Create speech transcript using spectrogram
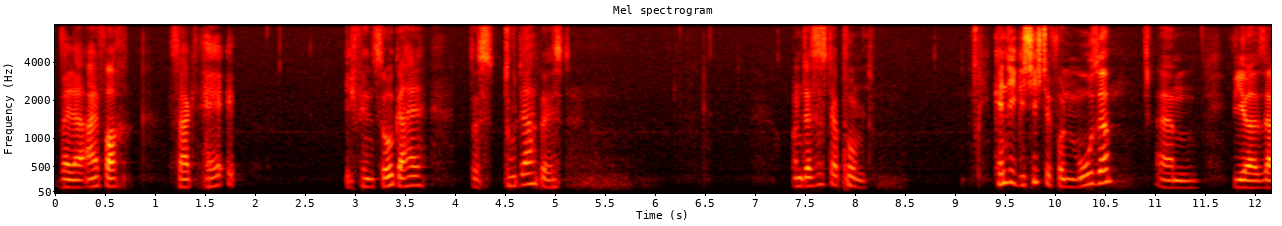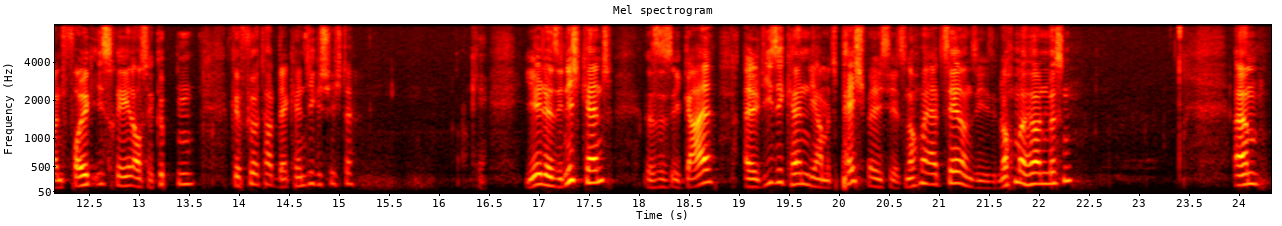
Weil er einfach sagt, hey, ich finde es so geil, dass du da bist. Und das ist der Punkt. Kennt ihr die Geschichte von Mose, ähm, wie er sein Volk Israel aus Ägypten geführt hat? Wer kennt die Geschichte? Okay. Jeder, der sie nicht kennt, das ist egal. All die sie kennen, die haben jetzt Pech, weil ich sie jetzt nochmal erzähle und sie nochmal hören müssen. Ähm,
